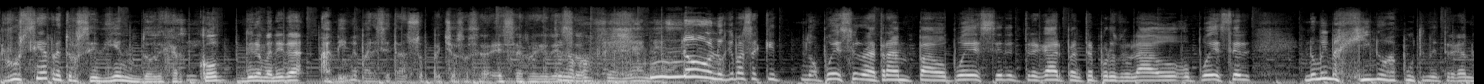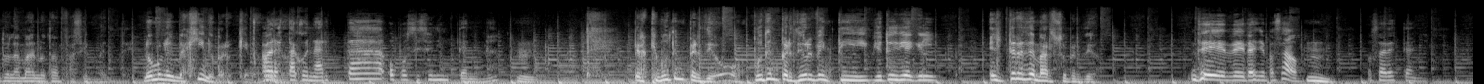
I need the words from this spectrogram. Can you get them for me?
Rusia retrocediendo de Kharkov de una manera, a mí me parece tan sospechoso ese, ese Tú regreso. no confías en eso. No, lo que pasa es que no puede ser una trampa, o puede ser entregar para entrar por otro lado, o puede ser. No me imagino a Putin entregando la mano tan fácilmente. No me lo imagino, pero que no. Ahora está con harta oposición interna. Mm. Pero es que Putin perdió. Putin perdió el 20. Yo te diría que el, el 3 de marzo perdió. De, del año pasado, Mm. o sea, de este año.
